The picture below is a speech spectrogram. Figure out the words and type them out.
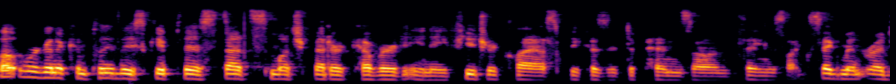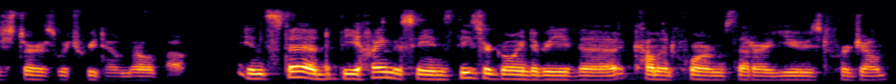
but we're going to completely skip this. That's much better covered in a future class because it depends on things like segment registers, which we don't know about. Instead, behind the scenes, these are going to be the common forms that are used for jump.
